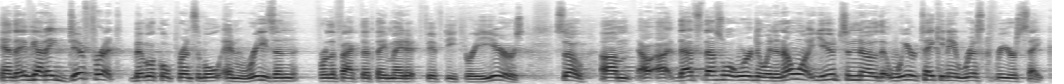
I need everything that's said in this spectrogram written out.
And they've got a different biblical principle and reason for the fact that they made it 53 years. So um, I, that's, that's what we're doing. And I want you to know that we are taking a risk for your sake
